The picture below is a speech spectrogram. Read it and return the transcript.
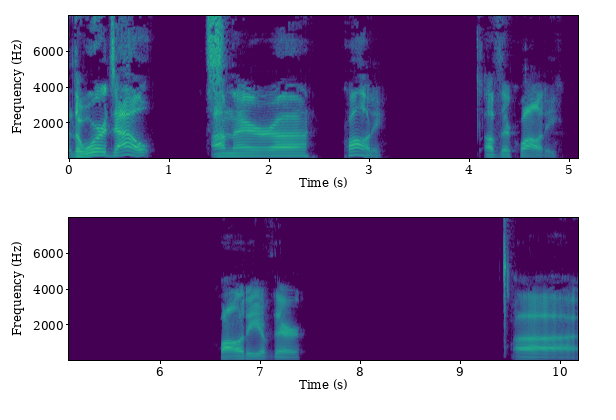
the word's out on their uh, quality of their quality, quality of their uh,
